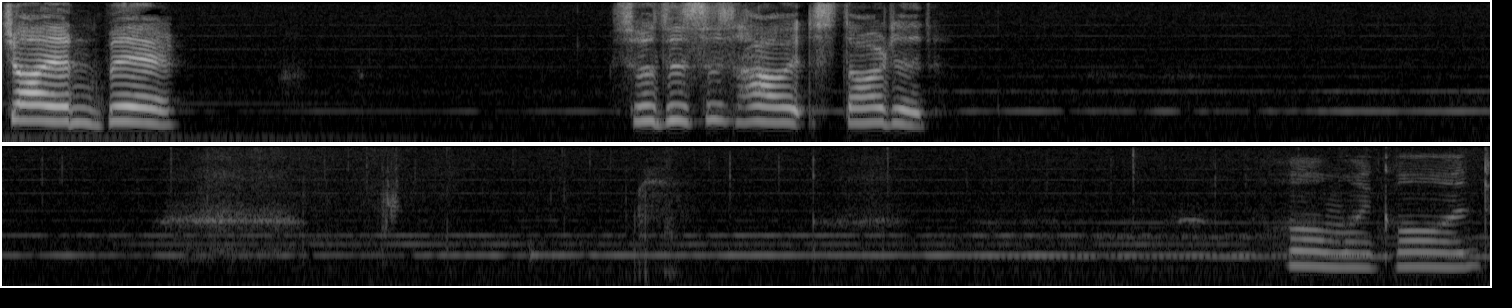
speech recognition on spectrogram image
Giant bear. So this is how it started. Oh my god.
